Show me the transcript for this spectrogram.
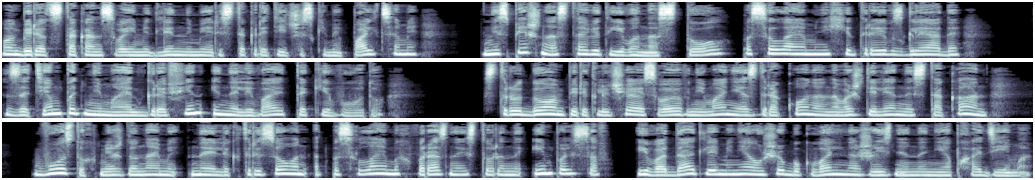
он берет стакан своими длинными аристократическими пальцами, неспешно ставит его на стол, посылая мне хитрые взгляды, затем поднимает графин и наливает таки воду. С трудом переключаю свое внимание с дракона на вожделенный стакан. Воздух между нами наэлектризован от посылаемых в разные стороны импульсов, и вода для меня уже буквально жизненно необходима.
